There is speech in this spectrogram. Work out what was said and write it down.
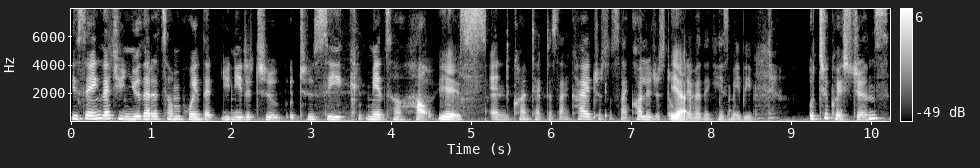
you're saying that you knew that at some point that you needed to to seek mental help Yes. and contact a psychiatrist or psychologist or Yeah. whatever the case may be. Two questions.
